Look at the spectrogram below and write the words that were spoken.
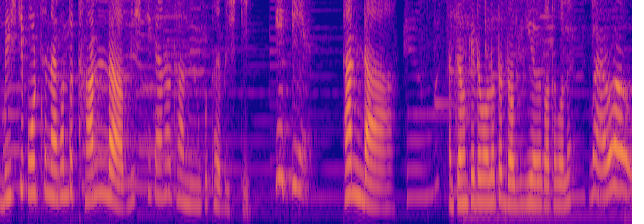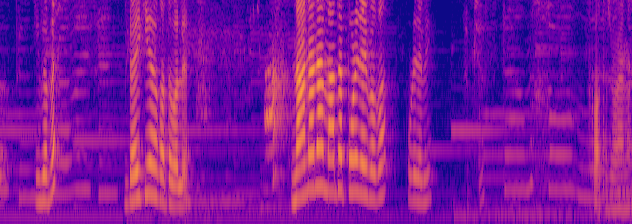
বৃষ্টি? পড়ছে না এখন তো ঠান্ডা। বৃষ্টি কেন ঠান্ডা কোথায় বৃষ্টি? ঠান্ডা। আচ্ছা আমাকে এটা বলো তো ডগি কীভাবে কথা বলে? কীভাবে? ডগি কীভাবে কথা বলে? না না না, মাথা পড়ে যাবি বাবা, পড়ে যাবি। কথা শোনে না।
